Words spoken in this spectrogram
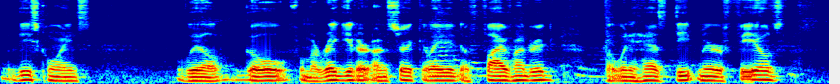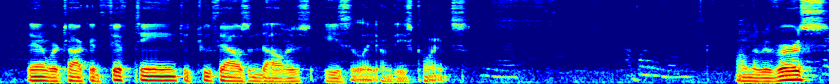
these coins will go from a regular uncirculated of 500, but when it has deep mirror fields, then we're talking fifteen to two thousand dollars easily on these coins. On the reverse,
